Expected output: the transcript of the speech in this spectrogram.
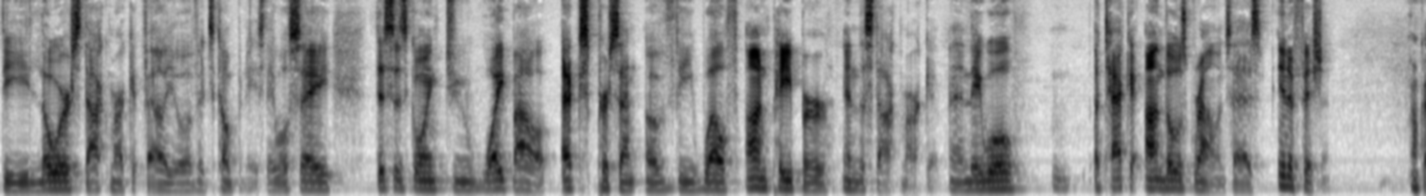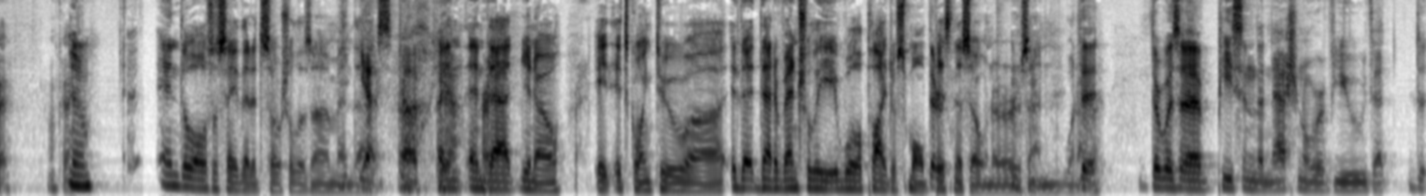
the lower stock market value of its companies. They will say this is going to wipe out X percent of the wealth on paper in the stock market. And they will attack it on those grounds as inefficient. Okay, okay, Yeah. And they'll also say that it's socialism and that, Yes. Uh, and, Yeah, and right. that you know it, it's going to uh, that, that eventually it will apply to small business owners and whatever. the, there was a piece in the National Review that d-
